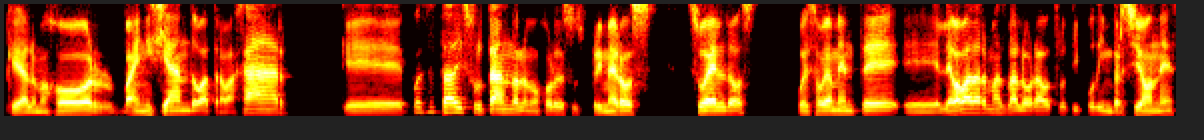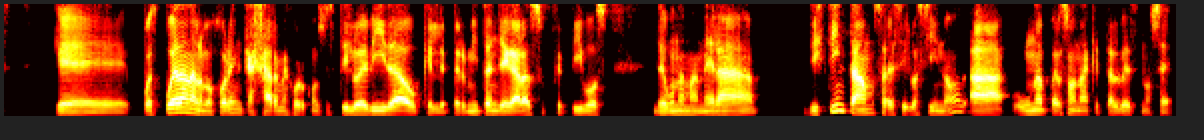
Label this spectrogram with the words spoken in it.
que a lo mejor va iniciando a trabajar, que pues está disfrutando a lo mejor de sus primeros sueldos, pues obviamente eh, le va a dar más valor a otro tipo de inversiones que pues puedan a lo mejor encajar mejor con su estilo de vida o que le permitan llegar a sus objetivos de una manera distinta, vamos a decirlo así, ¿no? A una persona que tal vez, no sé,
